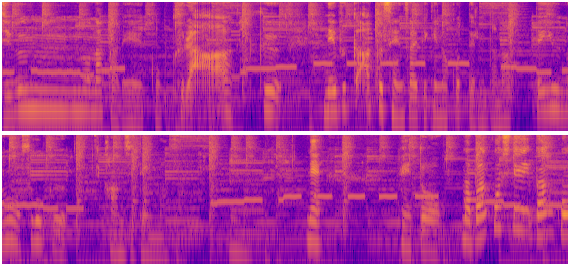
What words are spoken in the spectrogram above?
自分の中でこう暗く根深く潜在的に残ってるんだなっていうのをすごく感じています。うん、でえーとまあ、晩婚して晩婚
